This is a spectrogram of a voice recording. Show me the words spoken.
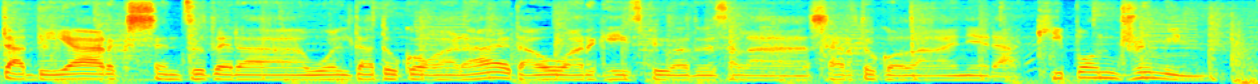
Eta The Arcs entzutera bueltatuko gara, eta hau argi izpi bat bezala sartuko da gainera. Keep on dreaming.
